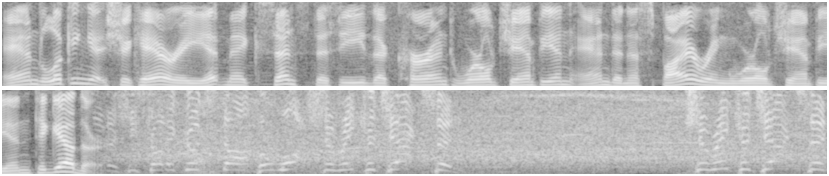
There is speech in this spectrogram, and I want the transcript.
And looking at Sha'Carri, it makes sense to see the current world champion and an aspiring world champion together. She's got a good start, but watch Shericka Jackson. Shericka Jackson,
